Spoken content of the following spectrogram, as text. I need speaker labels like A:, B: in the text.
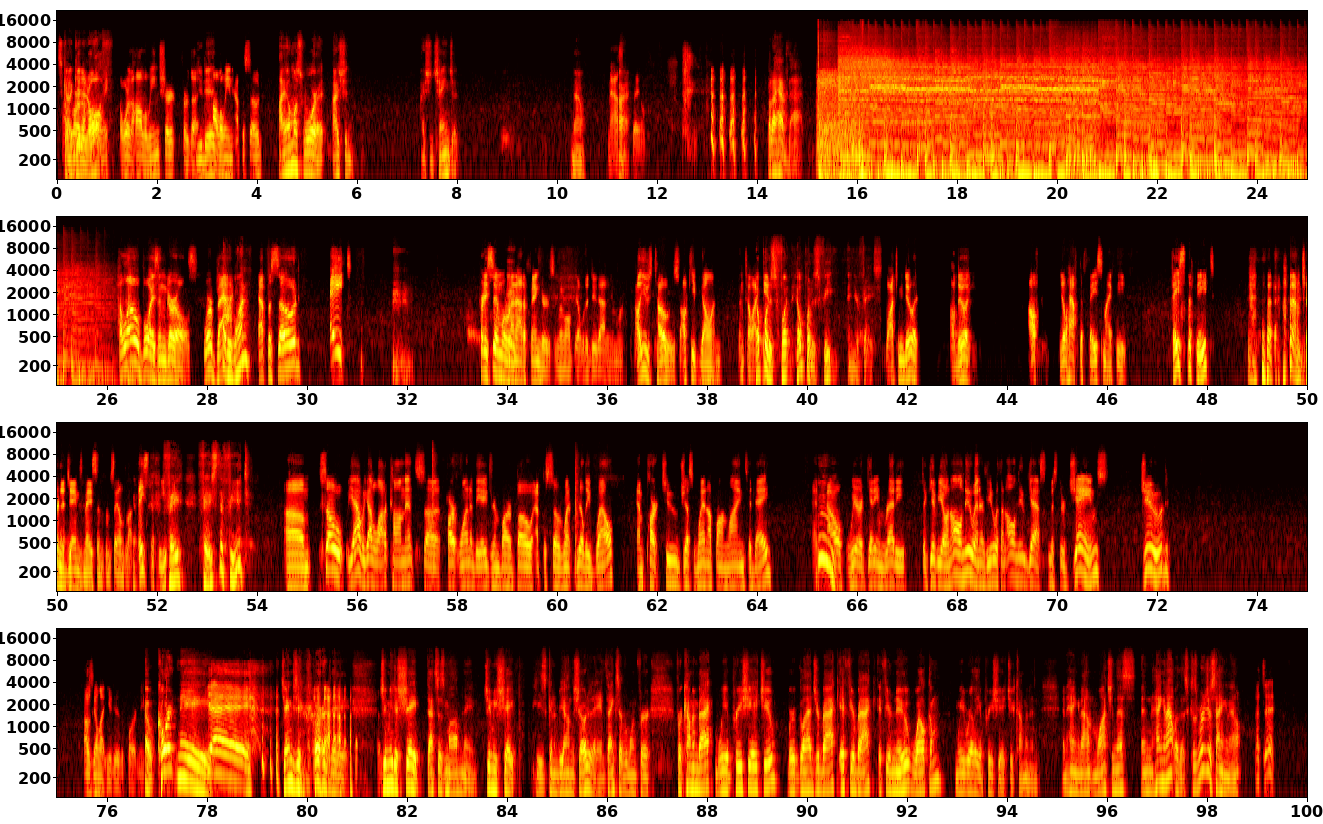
A: It's
B: I
A: got to get it off.
B: Halloween- I wore the Halloween shirt for the
A: You did.
B: Halloween episode.
A: I almost wore it. I should. I should change it. No,
B: Massive
A: All right.
B: fail.
A: but I have that.
B: Hello, boys and girls. We're back.
A: Everyone,
B: Episode eight. Pretty soon we'll run out of fingers and we won't be able to do that anymore. I'll use toes. I'll keep going until I
A: he'll put his foot. He'll put his feet in your face.
B: Watch me do it. I'll do it. I'll. You'll have to face my feet. Face the feet. I'm turning to James Mason from Salem's Lot. Face the feet.
A: Face, face the feet.
B: Um, so yeah, we got a lot of comments. Uh, part one of the Adrienne Barbeau episode went really well, and part two just went up online today. And
A: Woo.
B: now we're getting ready to give you an all new interview with an all new guest, Mr. James Jude. I was gonna let you do the Courtney.
A: Oh, Courtney.
B: Yay!
A: James U. Courtney. Jimmy to Shape. That's his mom name. Jimmy Shape. He's going to be on the show today. And thanks everyone for for coming back. We appreciate you. We're glad you're back. If you're back, if you're new, welcome. We really appreciate you coming and and hanging out and watching this and hanging out with us because we're just hanging out.
B: That's it.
